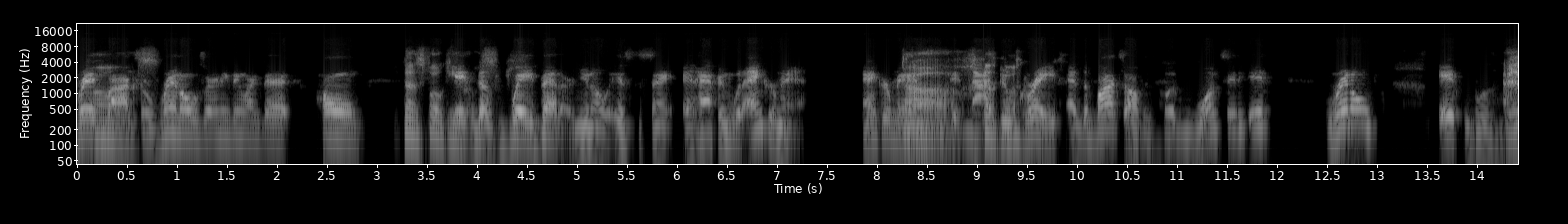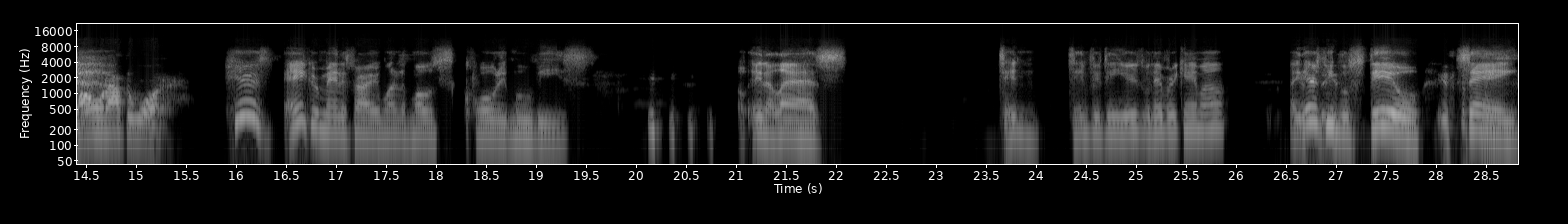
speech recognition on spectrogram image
Redbox or rentals or anything like that, home, becomes folk heroes. it does way better. You know, it's the same. It happened with Anchorman. Anchorman Oh. did not do oh. great at the box office, but once it hit rental, it was blown out the water. Here's Anchorman is probably one of the most quoted movies Oh, in the last 10, 10, 15 years, whenever it came out. Like It's there's the- people still the saying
